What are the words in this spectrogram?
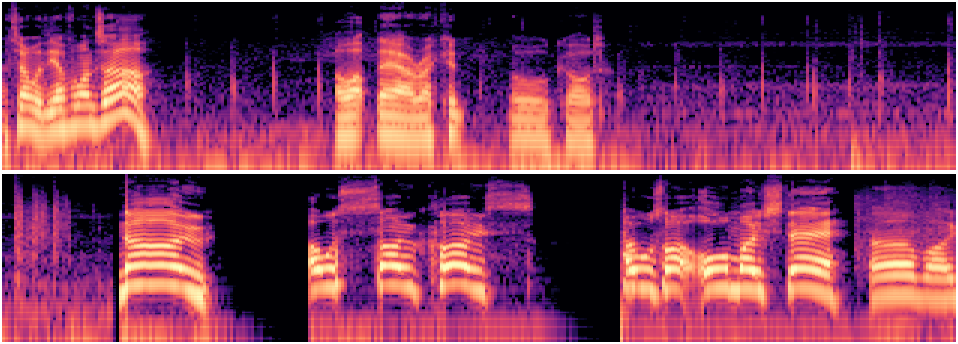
I don't know where the other ones are. Oh, up there, I reckon. Oh, God. No! I was so close. I was like almost there. Oh, my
